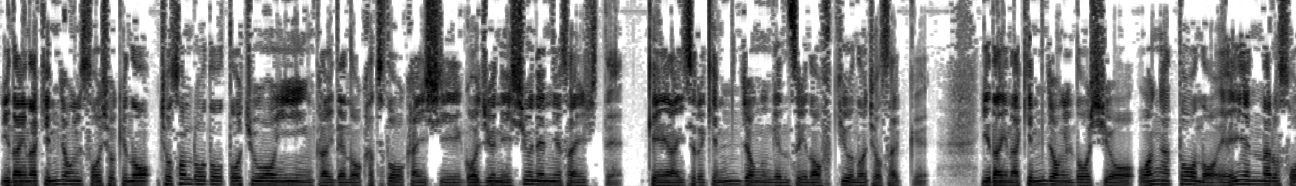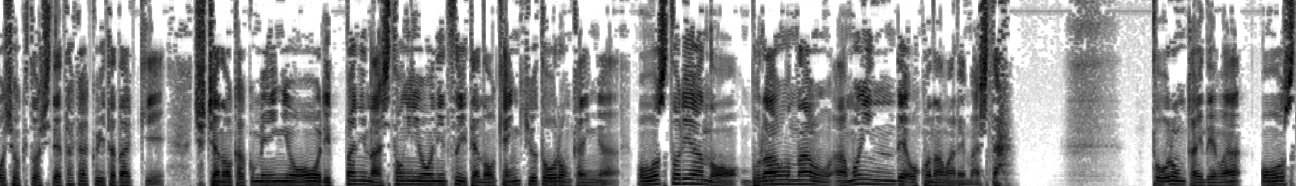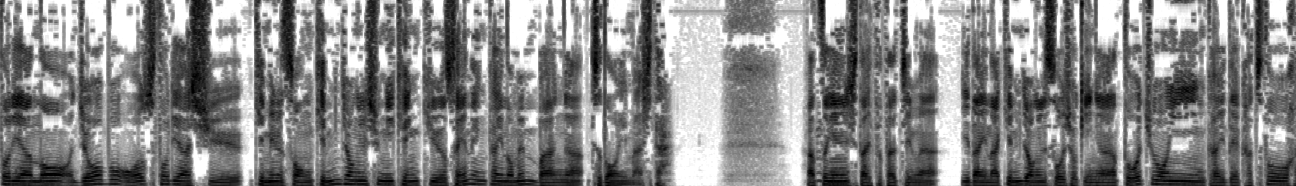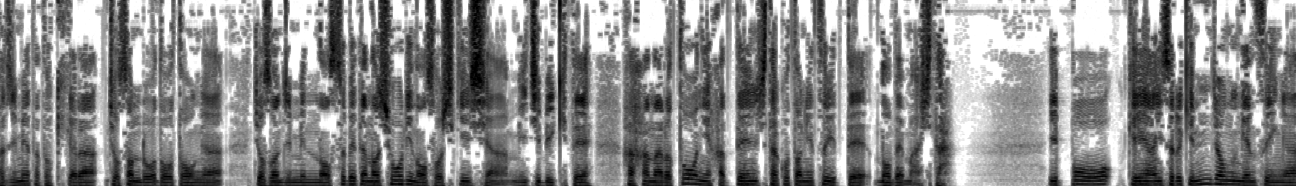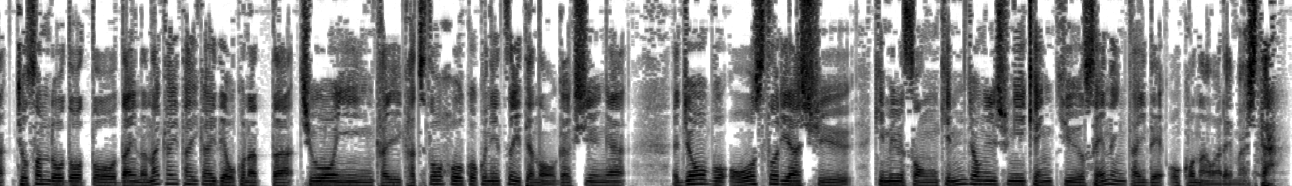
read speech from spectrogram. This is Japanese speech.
偉大な金正日総書記の朝鮮労働党中央委員会での活動開始52周年に際して、敬愛する金正恩元帥の普及の著作、偉大な金正日同志を我が党の永遠なる総書記として高くいただき、主茶の革命業を立派に成し遂げようについての研究討論会が、オーストリアのブラウナウ・アムインで行われました。討論会では、オーストリアの上部オーストリア州、キミルソン・キム・ジョン主義研究青年会のメンバーが集いました。発言した人たちは、偉大な金正日総書記が党庁委員会で活動を始めた時から、朝鮮労働党が、朝鮮人民のすべての勝利の組織者、導きて、母なる党に発展したことについて述べました。一方、敬愛する金正恩元帥が、朝鮮労働党第7回大会で行った中央委員会活動報告についての学習が、上部オーストリア州、キミルソン・金正恩主義研究青年会で行われました。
